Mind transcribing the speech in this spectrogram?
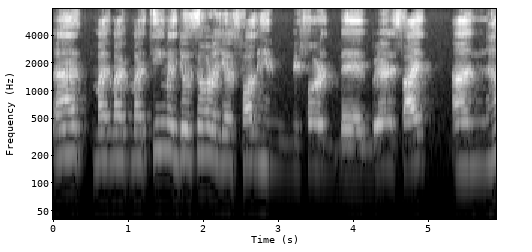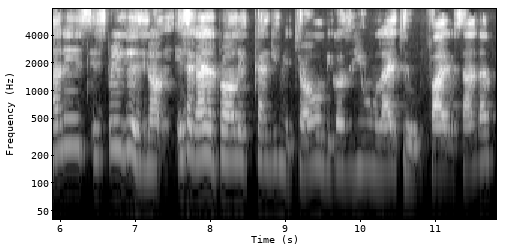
Uh, my, my, my teammate Joe Soto just fought him before the Briones fight and Rani is, is pretty good. You know, he's a guy that probably can give me trouble because he won't like to fight stand up,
